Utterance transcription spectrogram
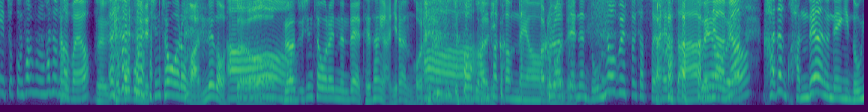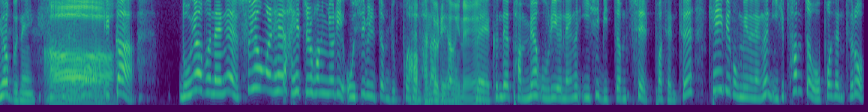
이 조금 상승하셨나 봐요? 네, 저보고 이제 신청하라고 안내가 왔어요. 아. 그래가지고 신청을 했는데 대상이 아니라는 거예요. 아, 신청하고 나니까. 안타깝네요. 그럴 만에. 때는 농협을 쓰셨어야 했다. 왜냐하면 가장 관대한 은행이 농협은행. 아, 그러니까 농협은행은 수용을 해, 줄 확률이 51.6%나 아, 반절 이상이네. 네, 근데 반면 우리은행은 22.7%, KB국민은행은 23.5%로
